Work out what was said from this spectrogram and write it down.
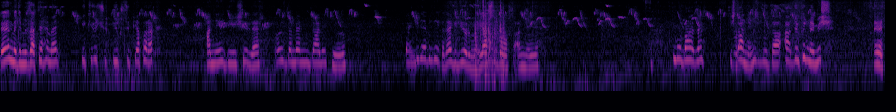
beğenmedi mi zaten hemen 2-3 yüksük yaparak anneyi değişirler. O yüzden ben müdahale etmiyorum. Ben gidebildiği kadar gidiyorum ben. Yaşlı da olsa anneyi. Yine bazen işte annemiz burada. Aa, dökülmemiş. Evet.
